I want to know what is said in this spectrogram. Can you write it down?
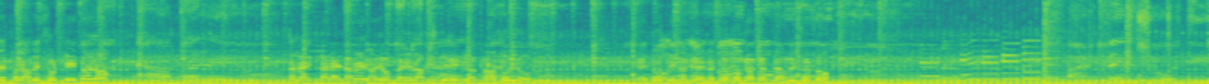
Meron palang resort dito, no? Talay-talay na rin. Ayun, kay Raps Living lang kaso yun. Ito, tinagyan na siya magagandang resort, no? I think you're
